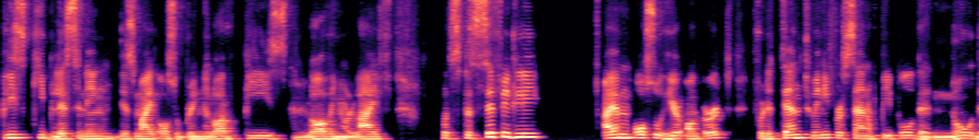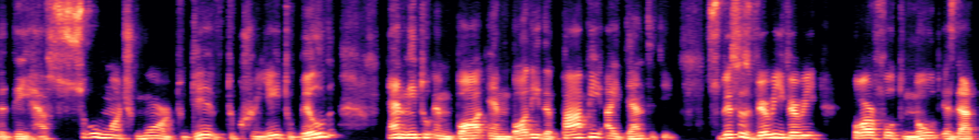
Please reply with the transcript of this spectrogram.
Please keep listening. This might also bring a lot of peace and love in your life. But specifically, I am also here on earth for the 10, 20% of people that know that they have so much more to give, to create, to build, and need to embody, embody the papi identity. So this is very, very powerful to note is that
